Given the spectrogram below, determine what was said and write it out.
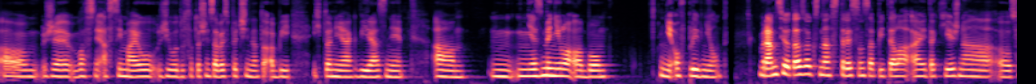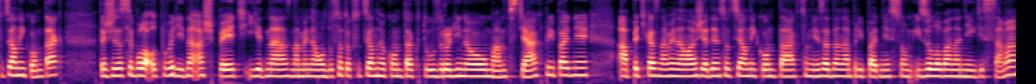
um, že vlastne asi majú život dostatočne zabezpečiť na to, aby ich to nejak výrazne nezmenilo alebo neovplyvnil. V rámci otázok na stres som sa pýtala aj taktiež na uh, sociálny kontakt, takže zase bola odpoveď 1 až 5. 1 znamenalo dostatok sociálneho kontaktu s rodinou, mám vzťah prípadne a 5 znamenala žiaden sociálny kontakt, som nezadaná, prípadne som izolovaná niekde sama.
